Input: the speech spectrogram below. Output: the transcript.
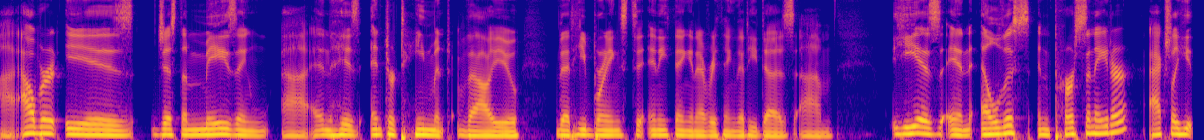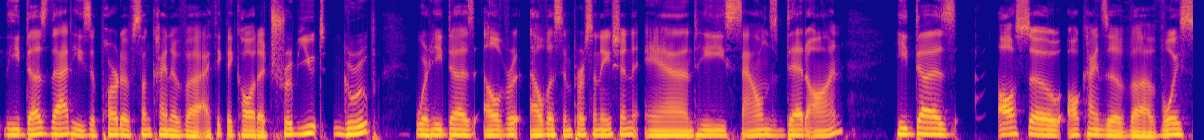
Uh, Albert is just amazing uh, in his entertainment value that he brings to anything and everything that he does. Um, he is an Elvis impersonator. Actually, he, he does that. He's a part of some kind of, uh, I think they call it a tribute group where he does Elvis impersonation and he sounds dead on. He does also all kinds of uh, voice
